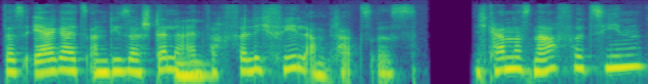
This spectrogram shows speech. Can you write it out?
dass Ehrgeiz an dieser Stelle mhm. einfach völlig fehl am Platz ist. Ich kann das nachvollziehen,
